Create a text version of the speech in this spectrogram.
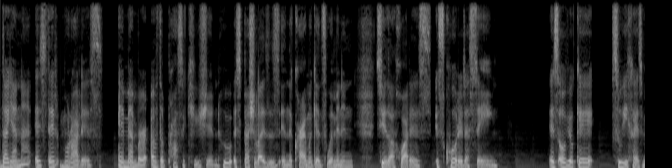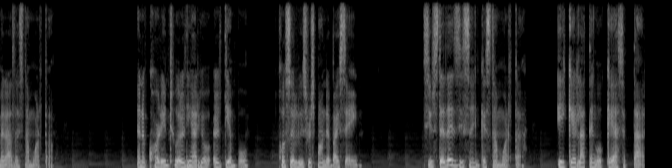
Diana Esther Morales, a member of the prosecution who specializes in the crime against women in Ciudad Juárez, is quoted as saying, Es obvio que su hija Esmeralda está muerta. And according to El Diario El Tiempo, José Luis responded by saying, Si ustedes dicen que está muerta y que la tengo que aceptar,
